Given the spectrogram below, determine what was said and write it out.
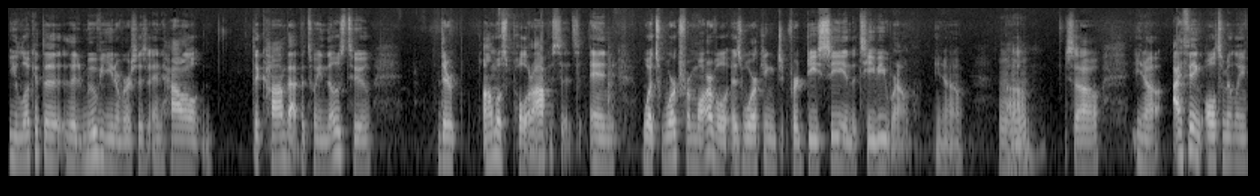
you look at the, the movie universes and how the combat between those two, they're almost polar opposites. And what's worked for Marvel is working for DC in the TV realm, you know. Um, so, you know, I think ultimately,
